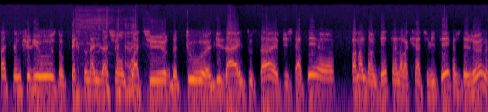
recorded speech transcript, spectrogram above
Fast and Furious, donc personnalisation de Ah ouais. voitures, de tout, euh, design, tout ça. Et puis j'étais assez euh, pas mal dans le dessin, dans la créativité quand j'étais jeune.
